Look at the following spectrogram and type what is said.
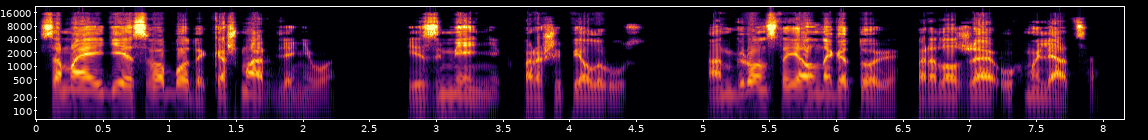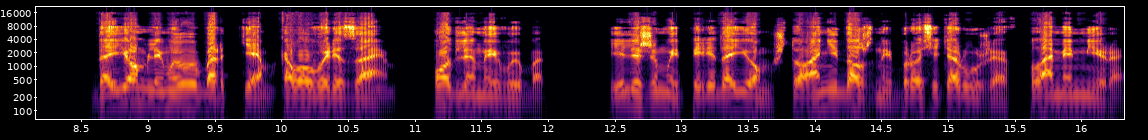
Сама идея свободы – кошмар для него. «Изменник!» – прошипел Рус. Ангрон стоял наготове, продолжая ухмыляться. Даем ли мы выбор тем, кого вырезаем? Подлинный выбор. Или же мы передаем, что они должны бросить оружие в пламя мира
